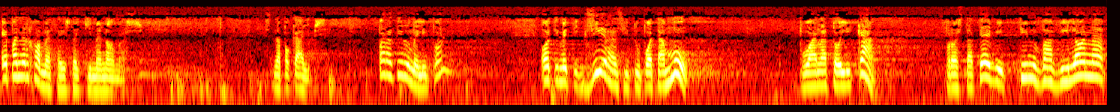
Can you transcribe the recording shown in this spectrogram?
Επανερχόμεθα στο κείμενό μας. Στην Αποκάλυψη. Παρατηρούμε λοιπόν ότι με την ξύρανση του ποταμού που ανατολικά προστατεύει την Βαβυλώνα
